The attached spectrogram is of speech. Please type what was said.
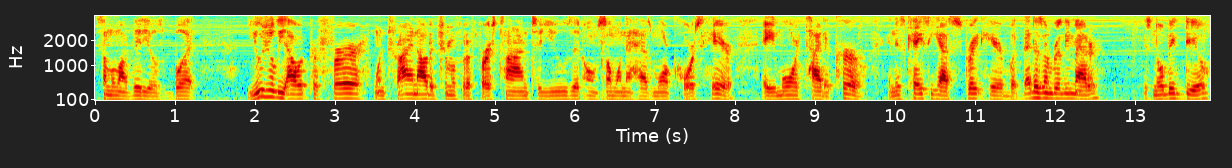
some of my videos, but Usually I would prefer when trying out a trimmer for the first time to use it on someone that has more coarse hair, a more tighter curl. In this case, he has straight hair, but that doesn't really matter. It's no big deal.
